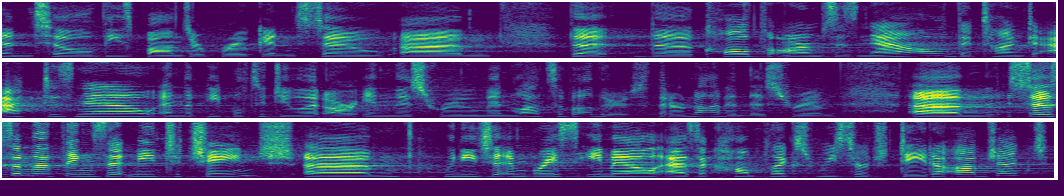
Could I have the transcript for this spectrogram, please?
until these bonds are broken. So uh, um, the, the call to arms is now, the time to act is now, and the people to do it are in this room and lots of others that are not in this room. Um, so some of the things that need to change, um, we need to embrace email as a complex research data object.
